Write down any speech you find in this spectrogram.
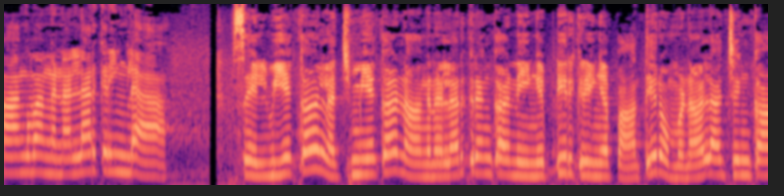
வாங்க வாங்க நல்லா இருக்கிறீங்களா? செல்வி அக்கா லட்சுமி அக்கா நாங்கள் நல்லா இருக்கிறோங்க்கா நீங்கள் எப்படி இருக்கிறீங்க? பார்த்தே ரொம்ப நாள் ஆச்சுங்க்கா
